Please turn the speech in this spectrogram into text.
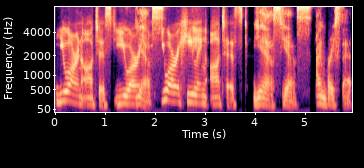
You are an artist. You are Yes. you are a healing artist. Yes. Yes. I embrace that.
